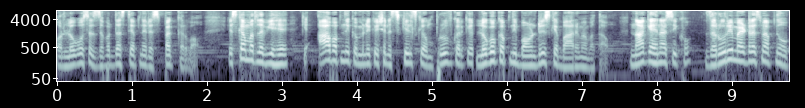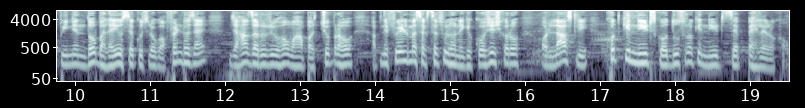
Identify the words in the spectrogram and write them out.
और लोगों से ज़बरदस्ती अपने रिस्पेक्ट करवाओ इसका मतलब यह है कि आप अपने कम्युनिकेशन स्किल्स को इम्प्रूव करके लोगों को अपनी बाउंड्रीज के बारे में बताओ। ना कहना सीखो। ज़रूरी मैटर्स में अपने ओपिनियन दो, भले ही उससे कुछ लोग ऑफेंड हो जाएँ। जहाँ ज़रूरी हो, वहाँ पर चुप रहो। अपने फ़ील्ड में सक्सेसफुल होने की कोशिश करो। और लास्टली खुद की नीड्स को दूसरों की नीड्स से पहले रखो।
